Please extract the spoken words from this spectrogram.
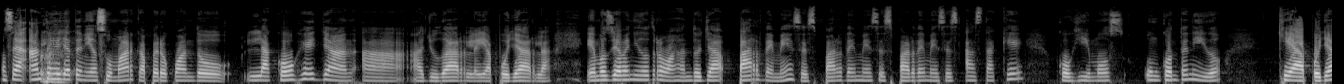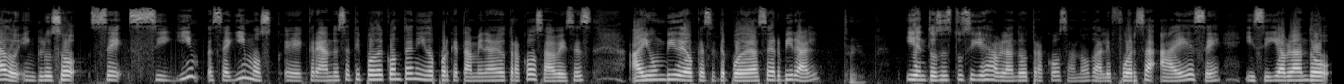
o sea, antes ella tenía su marca, pero cuando la coge Jan a ayudarle y apoyarla, hemos ya venido trabajando ya par de meses, par de meses, par de meses, hasta que cogimos un contenido que ha apoyado. Incluso se, segui- seguimos eh, creando ese tipo de contenido porque también hay otra cosa. A veces hay un video que se te puede hacer viral. Y entonces tú sigues hablando de otra cosa, ¿no? Dale fuerza a ese y sigue hablando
